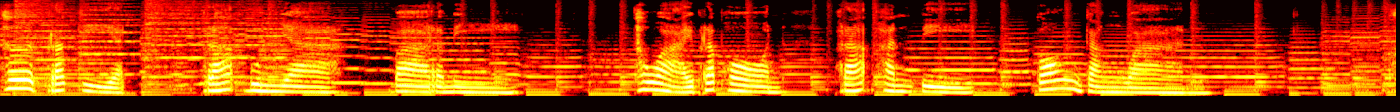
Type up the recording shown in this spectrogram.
เทิดพระเกียรติ พระบุญญา บารมี ถวายพระพร พระพันปี ก้องกังวาน ข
